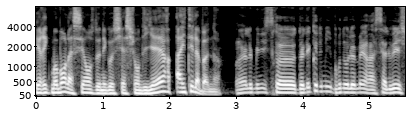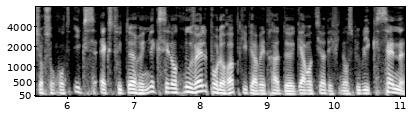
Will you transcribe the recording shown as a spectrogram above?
Éric Mauban, la séance de négociation d'hier a été la bonne. Le ministre de l'économie Bruno Le Maire a salué sur son compte X ex-Twitter une excellente nouvelle pour l'Europe qui permettra de garantir des finances publiques saines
